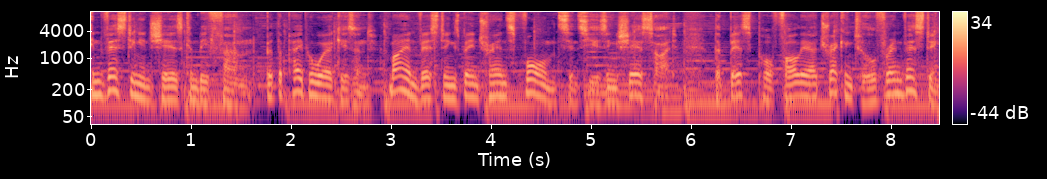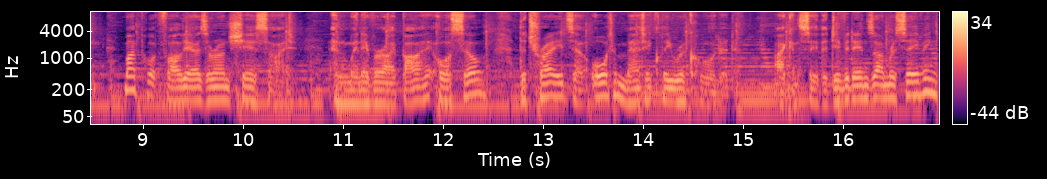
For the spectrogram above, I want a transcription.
Investing in shares can be fun, but the paperwork isn't. My investing's been transformed since using Sharesight, the best portfolio tracking tool for investing. My portfolios are on Sharesight, and whenever I buy or sell, the trades are automatically recorded. I can see the dividends I'm receiving,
